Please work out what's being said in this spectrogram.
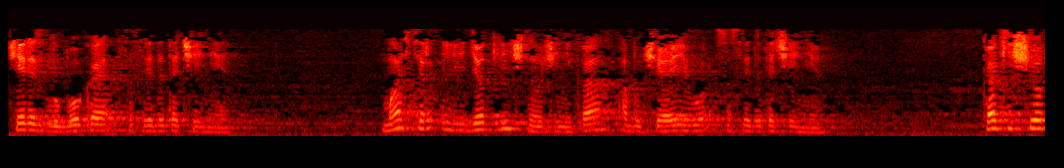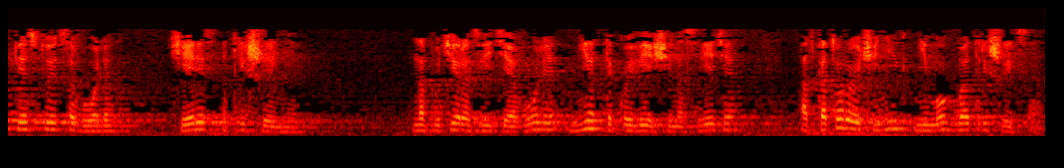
Через глубокое сосредоточение. Мастер ведет лично ученика, обучая его сосредоточению. Как еще пестуется воля? Через отрешение. На пути развития воли нет такой вещи на свете, от которой ученик не мог бы отрешиться,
